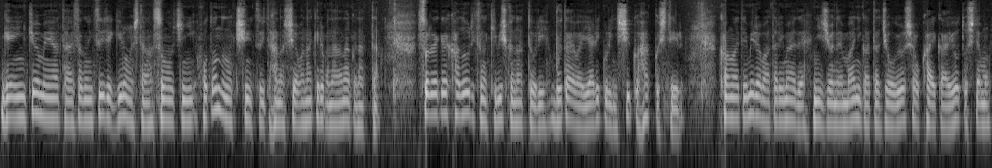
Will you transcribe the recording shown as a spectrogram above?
原因究明や対策について議論したが、そのうちにほとんどの機種について話し合わなければならなくなった。それだけ稼働率が厳しくなっており、部隊はやりくりに四苦八苦している。考えてみれば当たり前で、20年前に買った乗用車を買い替えようとしても、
